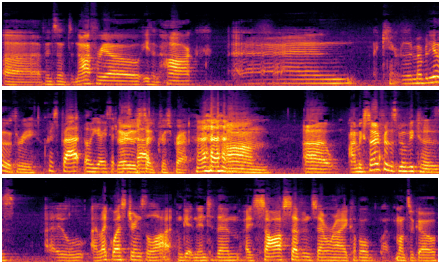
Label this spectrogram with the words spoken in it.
uh, Vincent D'Onofrio, Ethan Hawke, and I can't really remember the other three. Chris Pratt. Oh, you already said I Chris just Pratt. said Chris Pratt. um, uh, I'm excited for this movie because I, I like westerns a lot. I'm getting into them. I saw Seven Samurai a couple months ago.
